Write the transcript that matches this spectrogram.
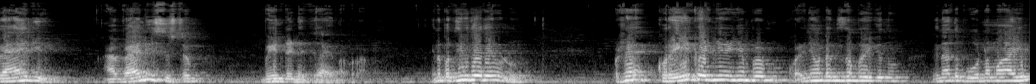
വാല്യൂ ആ വാല്യൂ സിസ്റ്റം വീണ്ടെടുക്കുക എന്നുള്ളതാണ്. ഇതിന് പ്രതിവിധതയേ ഉള്ളൂ. പക്ഷേ കുറേ കഴിഞ്ഞു കഴിഞ്ഞപ്പോൾ കഴിഞ്ഞുകൊണ്ട് എന്ത് സംഭവിക്കുന്നു? ഇതിനകത്ത് പൂർണമായും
